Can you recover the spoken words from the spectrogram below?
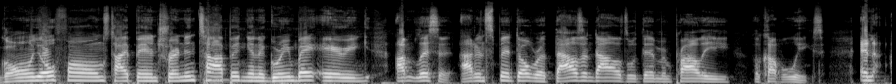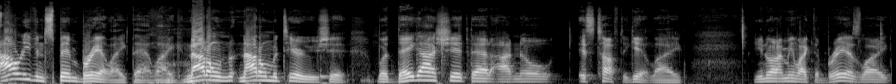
Go on your phones, type in trending topic in the Green Bay area. I'm listen. I done spent over a thousand dollars with them in probably a couple weeks, and I don't even spend bread like that. Like mm-hmm. not on not on material shit, but they got shit that I know it's tough to get. Like you know what I mean? Like the bread's like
